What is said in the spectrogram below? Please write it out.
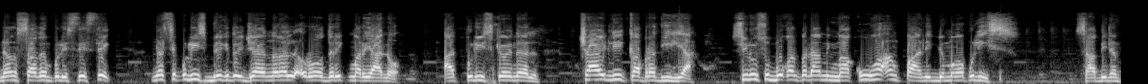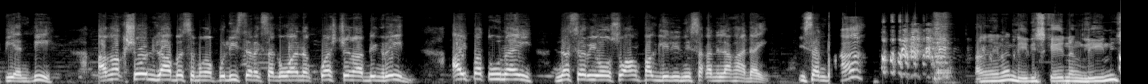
ng Southern Police District na si Police Brigadier General Roderick Mariano at Police Colonel Charlie Cabradilla. Sinusubukan pa naming makuha ang panig ng mga pulis. Sabi ng PNP, ang aksyon laban sa mga pulis na nagsagawa ng questionable raid ay patunay na seryoso ang paglilinis sa kanilang hanay. Isang Ha? Ang ina, linis kayo ng linis.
